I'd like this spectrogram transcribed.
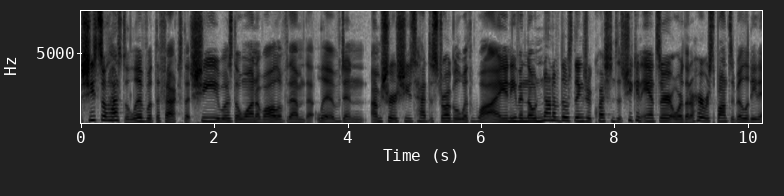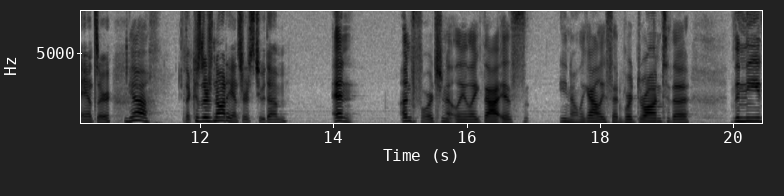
she still has to live with the fact that she was the one of all of them that lived and i'm sure she's had to struggle with why and even though none of those things are questions that she can answer or that are her responsibility to answer Yeah. because there's not answers to them. And unfortunately like that is you know like ali said we're drawn to the the need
